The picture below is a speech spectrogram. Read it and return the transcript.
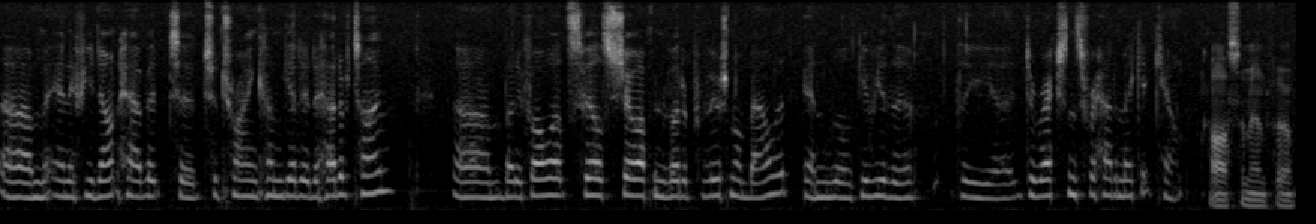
um, and if you don't have it, to, to try and come get it ahead of time. Um, but if all else fails, show up and vote a provisional ballot, and we'll give you the the uh, directions for how to make it count. Awesome info.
